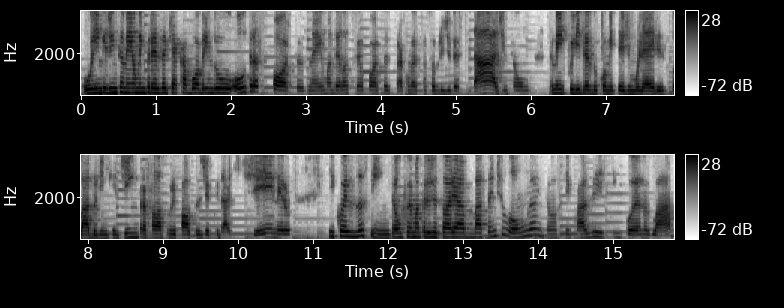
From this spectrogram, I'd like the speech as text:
o LinkedIn também é uma empresa que acabou abrindo outras portas, né? E uma delas foi a porta para conversar sobre diversidade. Então, também fui líder do comitê de mulheres lá do LinkedIn para falar sobre pautas de equidade de gênero e coisas assim. Então foi uma trajetória bastante longa, então eu fiquei quase cinco anos lá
